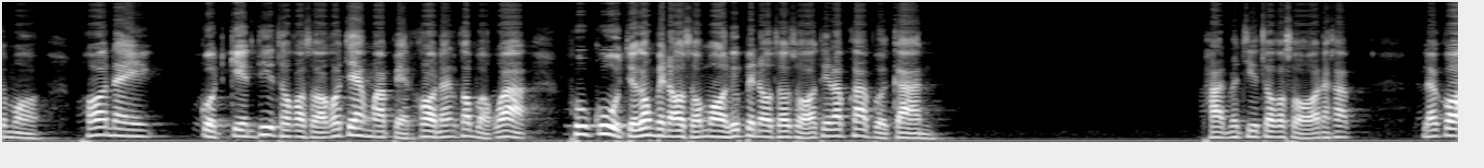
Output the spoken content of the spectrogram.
สมเพราะใน กฎเกณฑ์ที่ทกสเขาแจ้งมา 8 ข้อนั้นเขาบอกว่า ผู้กู้จะต้องเป็นอสม หรือเป็นอทสที่รับค่าบริการ ผ่านบัญชีทกสนะครับ แล้วก็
